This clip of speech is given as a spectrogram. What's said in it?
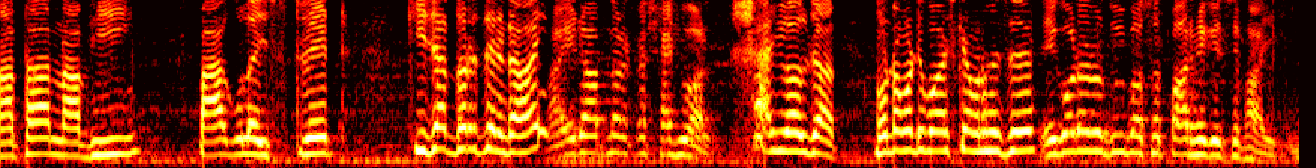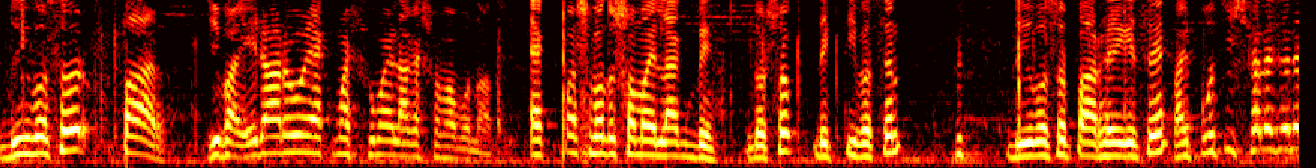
মাথা নাভি পাগুলা স্ট্রেট কি জাত ধরেছেন এটা ভাই? এটা আপনার একটা শাহিওয়াল। শাহিওয়াল জাত। মোটামুটি বয়স কেমন হয়েছে? এগোটারও দুই বছর পার হয়ে গেছে ভাই। দুই বছর পার। জি ভাই এটা আরও এক মাস সময় লাগার সম্ভাবনা আছে। এক মাস মতো সময় লাগবে। দর্শক দেখতেই পাচ্ছেন। দুই বছর পার হয়ে গেছে। ভাই পঁচিশ সালে জন্য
